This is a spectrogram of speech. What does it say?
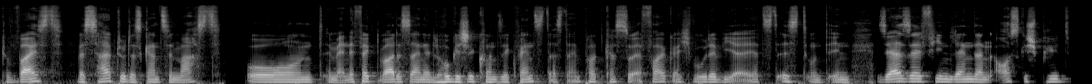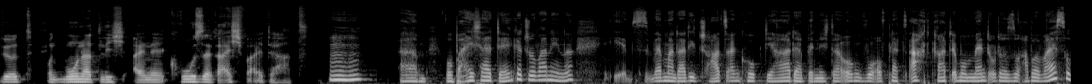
du weißt, weshalb du das Ganze machst und im Endeffekt war das eine logische Konsequenz, dass dein Podcast so erfolgreich wurde, wie er jetzt ist und in sehr, sehr vielen Ländern ausgespielt wird und monatlich eine große Reichweite hat. Mhm. Ähm, wobei ich halt denke, Giovanni, ne, jetzt, wenn man da die Charts anguckt, ja, da bin ich da irgendwo auf Platz 8 Grad im Moment oder so. Aber weißt du,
